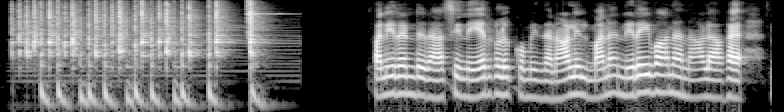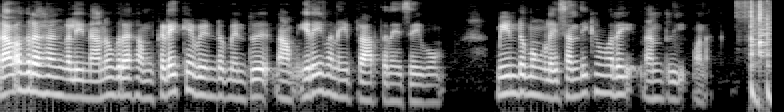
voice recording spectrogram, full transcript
பனிரெண்டு ராசி நேயர்களுக்கும் இந்த நாளில் மன நிறைவான நாளாக நவகிரகங்களின் அனுகிரகம் கிடைக்க வேண்டும் என்று நாம் இறைவனை பிரார்த்தனை செய்வோம். மீண்டும் உங்களை சந்திக்கும் வரை நன்றி வணக்கம்.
